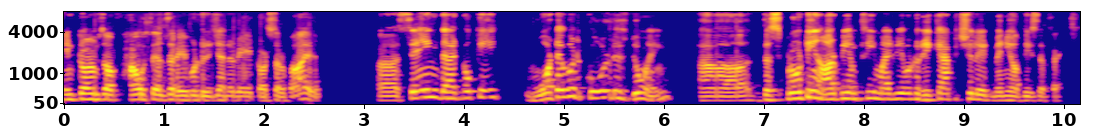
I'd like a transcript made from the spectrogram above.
in terms of how cells are able to regenerate or survive, uh, saying that, okay, whatever cold is doing, uh, this protein RBM3 might be able to recapitulate many of these effects.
